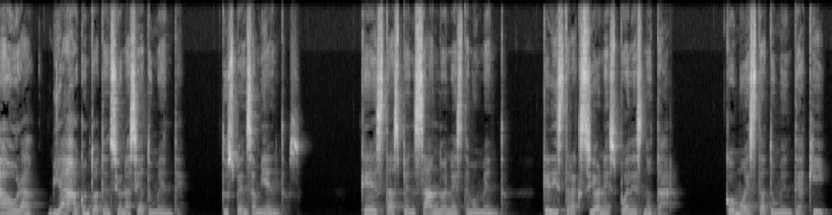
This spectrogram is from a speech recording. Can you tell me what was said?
Ahora viaja con tu atención hacia tu mente, tus pensamientos. ¿Qué estás pensando en este momento? ¿Qué distracciones puedes notar? ¿Cómo está tu mente aquí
